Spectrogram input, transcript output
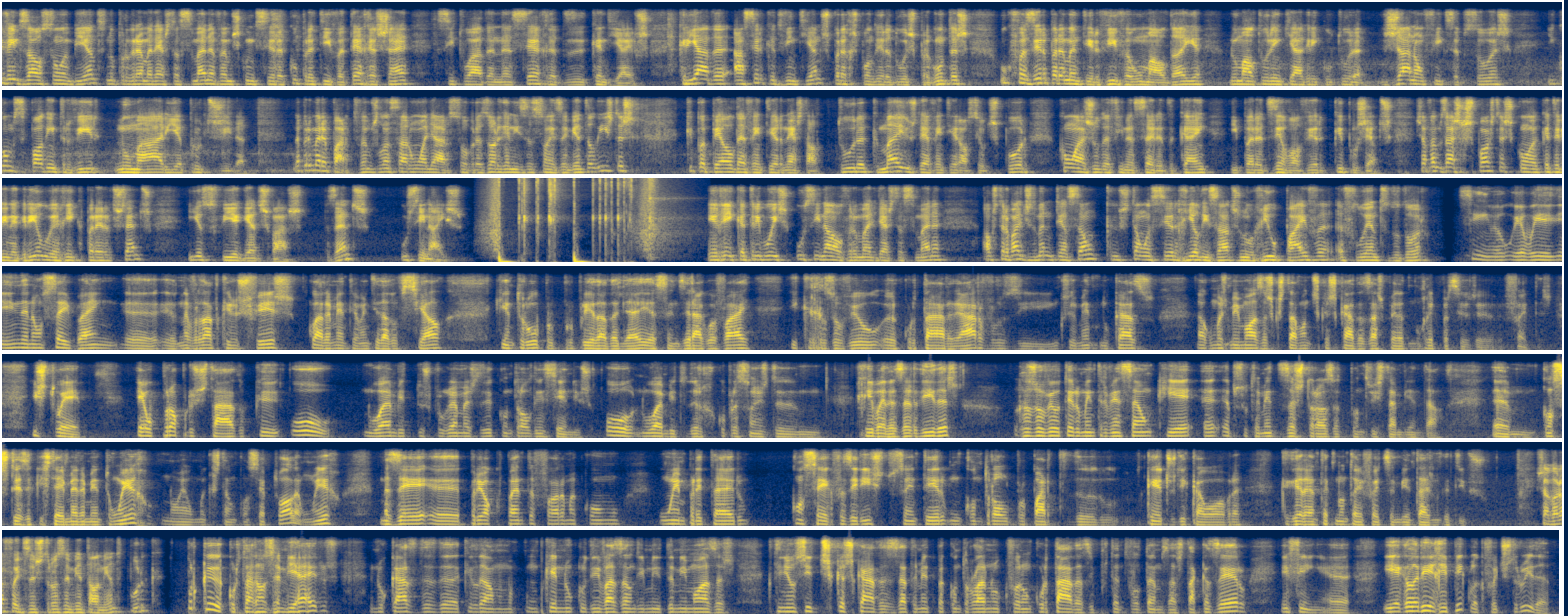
Bem-vindos ao Som Ambiente. No programa desta semana vamos conhecer a cooperativa Terra Chã, situada na Serra de Candeeiros. Criada há cerca de 20 anos para responder a duas perguntas: o que fazer para manter viva uma aldeia numa altura em que a agricultura já não fixa pessoas e como se pode intervir numa área protegida. Na primeira parte, vamos lançar um olhar sobre as organizações ambientalistas, que papel devem ter nesta altura, que meios devem ter ao seu dispor, com a ajuda financeira de quem e para desenvolver que projetos. Já vamos às respostas com a Catarina Grilo, o Henrique Pereira dos Santos e a Sofia Guedes Vaz. Mas antes, os sinais. Henrique, atribuis o sinal vermelho desta semana aos trabalhos de manutenção que estão a ser realizados no Rio Paiva, afluente do Douro? Sim, eu, eu, ainda não sei bem, uh, na verdade quem os fez, claramente é uma entidade oficial, que entrou por propriedade alheia, sem dizer água vai, e que resolveu uh, cortar árvores e, inclusive no caso, algumas mimosas que estavam descascadas à espera de morrer para ser feitas. Isto é, é o próprio Estado que, ou no âmbito dos programas de controle de incêndios, ou no âmbito das recuperações de um, ribeiras ardidas, resolveu ter uma intervenção que é uh, absolutamente desastrosa do ponto de vista ambiental. Um, com certeza que isto é meramente um erro, não é uma questão conceptual, é um erro, mas é uh, preocupante a forma como um empreiteiro consegue fazer isto sem ter um controle por parte de, de quem adjudica a obra que garanta que não tem efeitos ambientais negativos. Já agora foi desastroso ambientalmente porque? Porque cortaram os amieiros, no caso de, aquilo é um, um, pequeno núcleo de invasão de, de, mimosas que tinham sido descascadas exatamente para controlar no que foram cortadas e portanto voltamos à estaca zero, enfim, uh, e a galeria ripícola que foi destruída.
